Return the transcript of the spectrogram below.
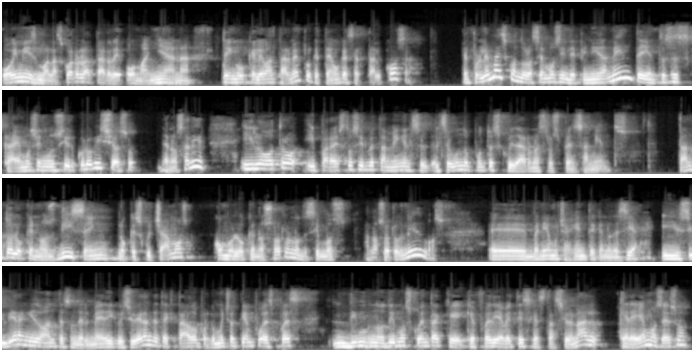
hoy mismo a las cuatro de la tarde o mañana tengo que levantarme porque tengo que hacer tal cosa. El problema es cuando lo hacemos indefinidamente y entonces caemos en un círculo vicioso de no salir. Y lo otro, y para esto sirve también el segundo punto, es cuidar nuestros pensamientos tanto lo que nos dicen, lo que escuchamos, como lo que nosotros nos decimos a nosotros mismos. Eh, venía mucha gente que nos decía, y si hubieran ido antes donde el médico, y si hubieran detectado, porque mucho tiempo después nos dimos cuenta que, fue diabetes gestacional, creemos eso,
